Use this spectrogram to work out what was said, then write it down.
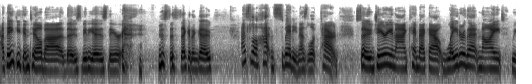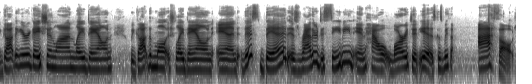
I think you can tell by those videos there just a second ago, I was a little hot and sweaty and I was a little tired. So Jerry and I came back out later that night. We got the irrigation line laid down. We got the mulch laid down and this bed is rather deceiving in how large it is because we thought, I thought,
